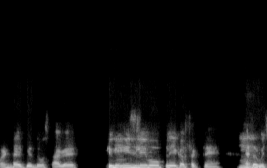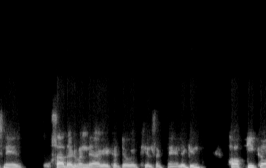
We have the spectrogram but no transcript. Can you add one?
फन टाइप के दोस्त आ गए क्योंकि इजीली वो प्ले कर सकते हैं। ऐसा कुछ नहीं है सात आठ बंदे आगे इकट्ठे होकर खेल सकते हैं। लेकिन हॉकी का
